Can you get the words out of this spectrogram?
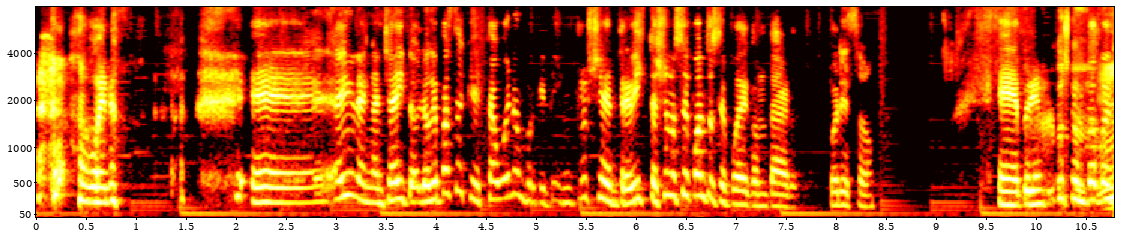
bueno. Eh, hay un enganchadito. Lo que pasa es que está bueno porque incluye entrevistas. Yo no sé cuánto se puede contar, por eso. Eh, pero incluye un poco de mm,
